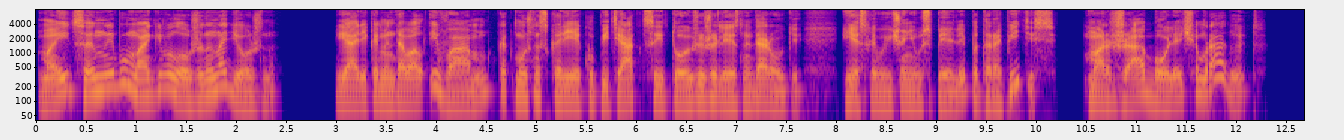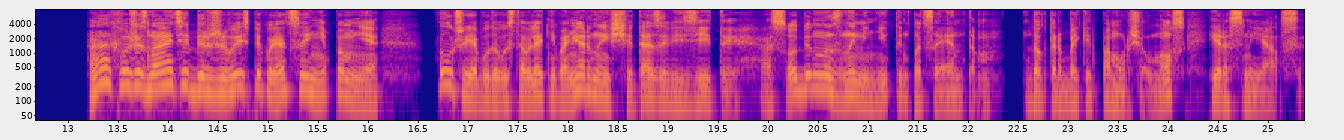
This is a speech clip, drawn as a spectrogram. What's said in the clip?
Мои ценные бумаги вложены надежно. Я рекомендовал и вам как можно скорее купить акции той же железной дороги. Если вы еще не успели, поторопитесь. Маржа более чем радует. Ах, вы же знаете, биржевые спекуляции не по мне. Лучше я буду выставлять непомерные счета за визиты, особенно знаменитым пациентам. Доктор Беккет поморщил нос и рассмеялся.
